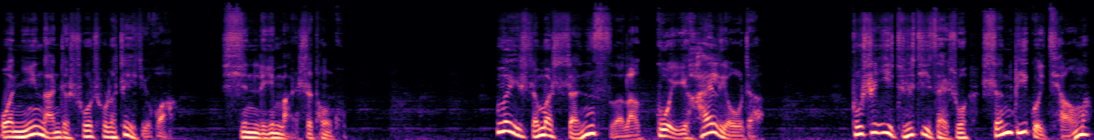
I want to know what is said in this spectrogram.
我呢喃着说出了这句话，心里满是痛苦。为什么神死了，鬼还留着？不是一直记载说神比鬼强吗？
